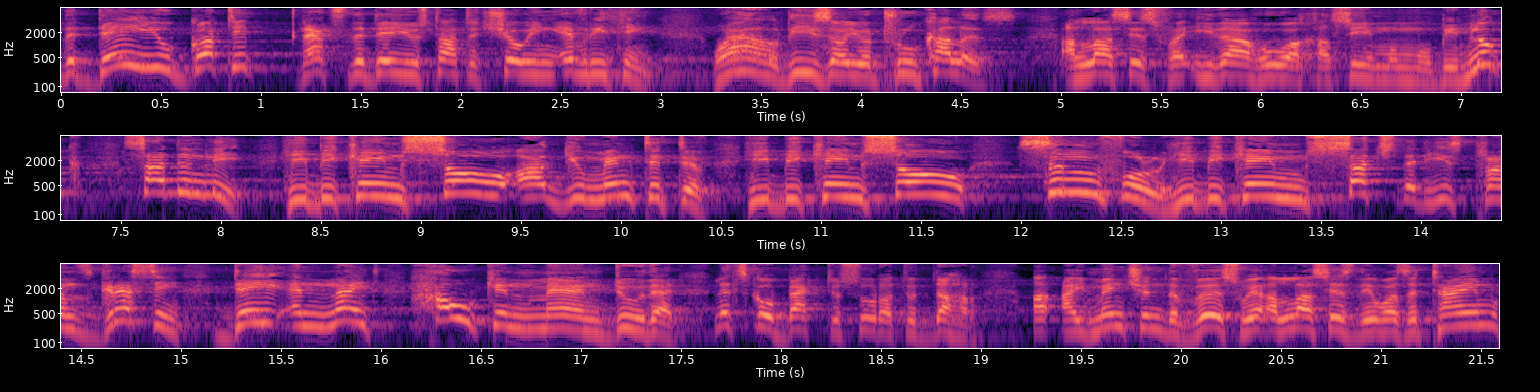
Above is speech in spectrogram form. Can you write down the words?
The day you got it, that's the day you started showing everything. Well, these are your true colors. Allah says, فَإِذَا هُوَ خَصِيمٌ مُبِينٌ Look, suddenly he became so argumentative. He became so sinful. He became such that he's transgressing day and night. How can man do that? Let's go back to Surah Al-Dahr. I mentioned the verse where Allah says there was a time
